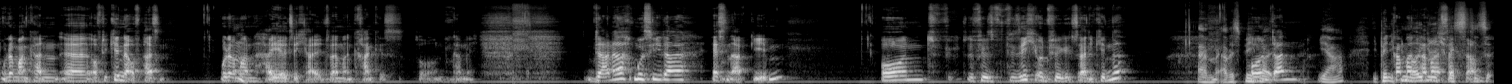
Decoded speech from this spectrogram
Oder man kann äh, auf die Kinder aufpassen. Oder man heilt sich halt, weil man krank ist. So und kann nicht. Danach muss jeder Essen abgeben. Und für, für, für sich und für seine Kinder. Ähm, aber jetzt bin ich und mal, dann ja, ich bin, ich bin neugierig, was diese,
